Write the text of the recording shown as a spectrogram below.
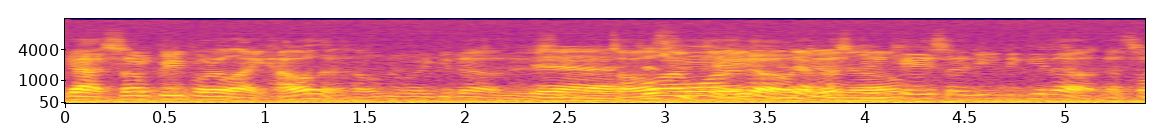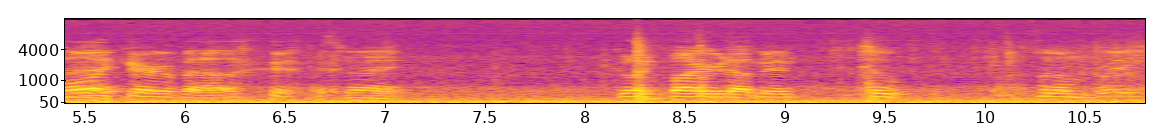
yeah, some people are like, how the hell do I get out of this? Yeah, that's all I want to know. Just know. in case I need to get out. That's, That's all I care about. That's right. Go ahead, fire it up, man. Cool. Foot on the brake.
